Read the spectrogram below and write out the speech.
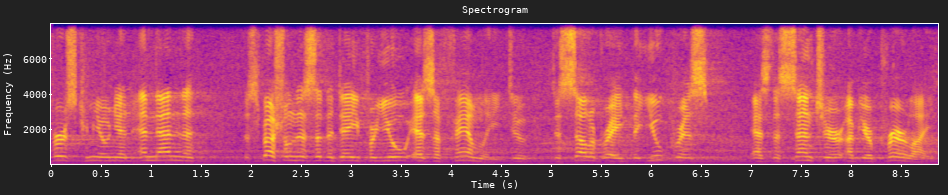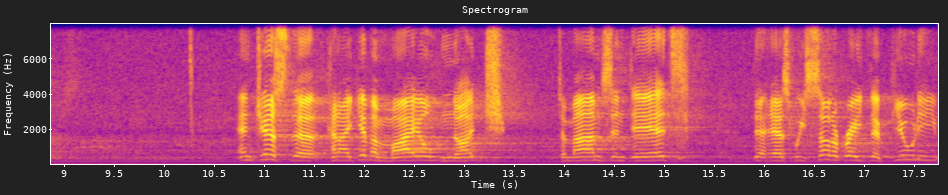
First Communion, and then the, the specialness of the day for you as a family to to celebrate the Eucharist as the center of your prayer life. And just the, can I give a mild nudge to moms and dads that as we celebrate the beauty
